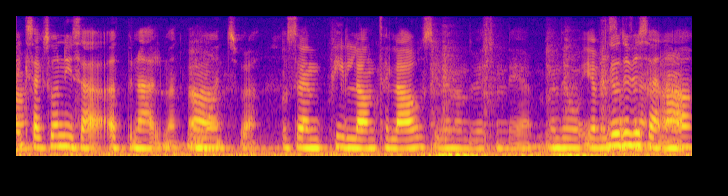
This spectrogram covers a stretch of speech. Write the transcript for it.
Ja. exakt, hon är ju såhär öppen och ärlig men Ja. hon mår inte så bra. Och sen Pillan till Laos, jag vet inte om du vet vem det är. Men det, jag Jo du till visar henne.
